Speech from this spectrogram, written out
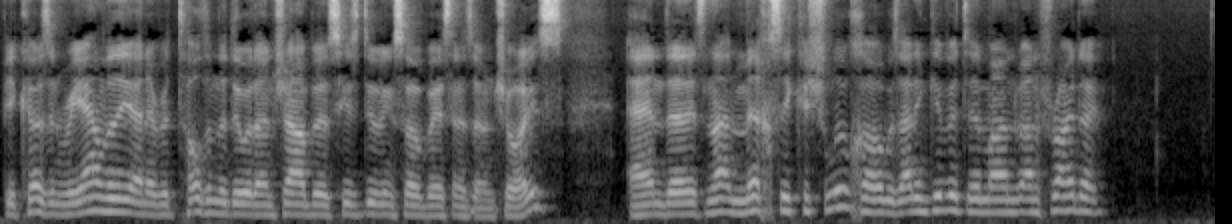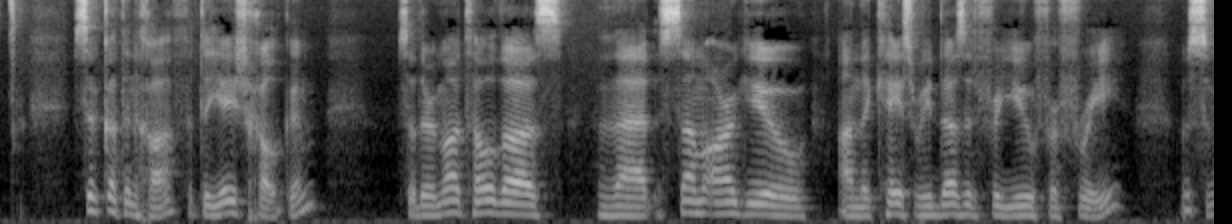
because in reality I never told him to do it on Shabbos, he's doing so based on his own choice. And uh, it's not Mechsi Kishlucha, because I didn't give it to him on, on Friday. Chalkim. So the Ramah told us that some argue on the case where he does it for you for free. And some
